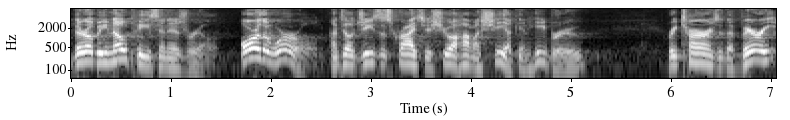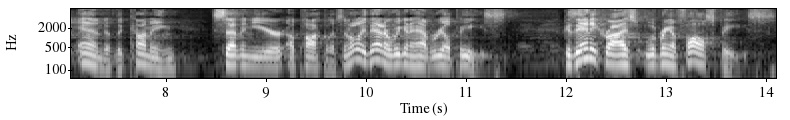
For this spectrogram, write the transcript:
there will be no peace in Israel or the world until Jesus Christ, Yeshua HaMashiach in Hebrew, returns at the very end of the coming seven year apocalypse. And only then are we going to have real peace. Because Antichrist will bring a false peace.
